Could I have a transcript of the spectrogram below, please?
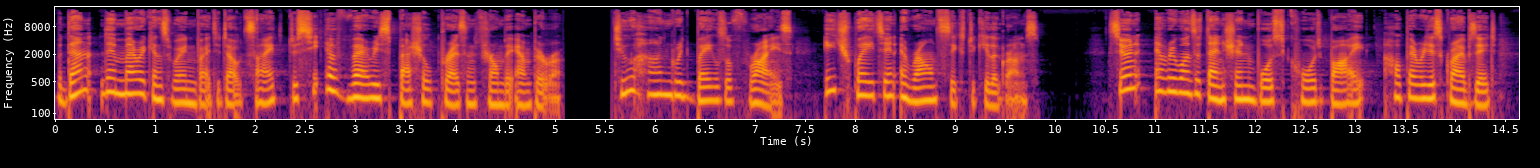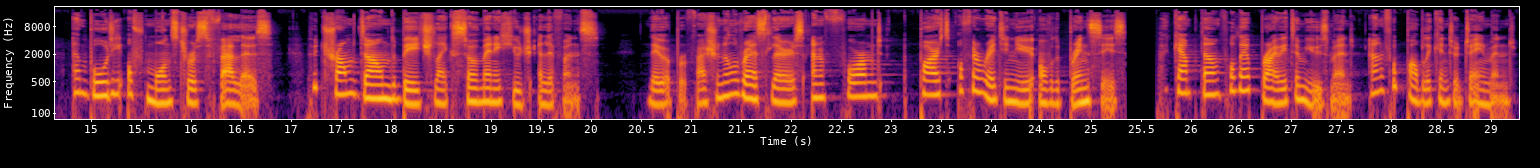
But then the Americans were invited outside to see a very special present from the emperor 200 bales of rice, each weighing around 60 kilograms. Soon everyone's attention was caught by, how Perry describes it, a body of monstrous fellows who tramped down the beach like so many huge elephants. They were professional wrestlers and formed part of a retinue of the princes, who kept them for their private amusement and for public entertainment.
